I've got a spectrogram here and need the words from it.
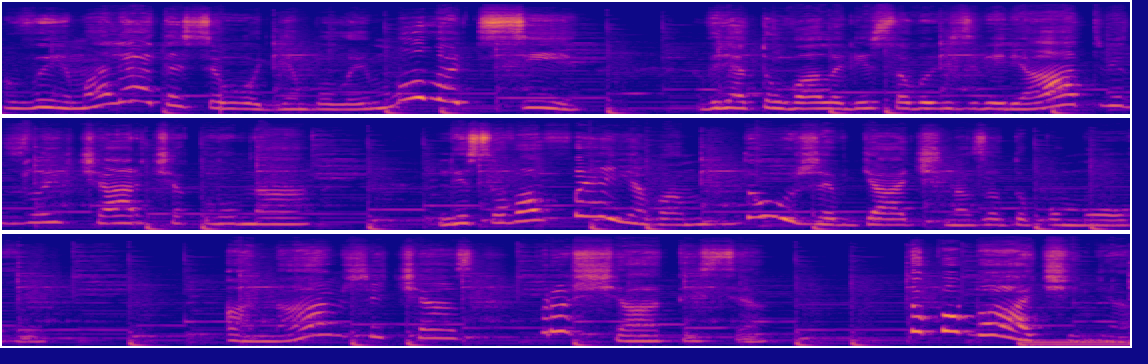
Ви, малята, сьогодні були молодці. Врятували лісових звірят від злих чар луна. Лісова фея вам дуже вдячна за допомогу. А нам же час прощатися. До побачення,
